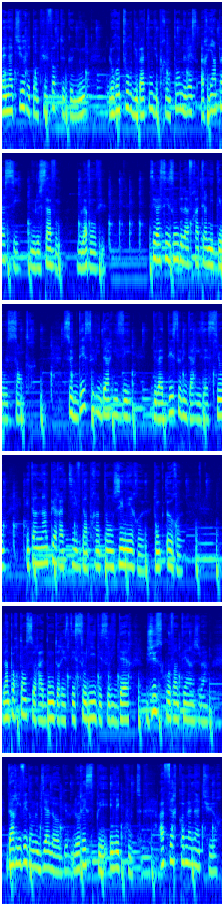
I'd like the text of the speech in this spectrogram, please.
La nature étant plus forte que nous, le retour du bâton du printemps ne laisse rien passer, nous le savons. Nous l'avons vu. C'est la saison de la fraternité au centre. Se désolidariser de la désolidarisation est un impératif d'un printemps généreux, donc heureux. L'important sera donc de rester solide et solidaire jusqu'au 21 juin, d'arriver dans le dialogue, le respect et l'écoute, à faire comme la nature,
